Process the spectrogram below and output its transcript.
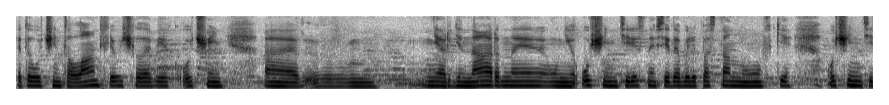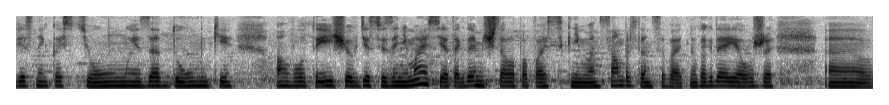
Это очень талантливый человек, очень э, неординарные, у нее очень интересные всегда были постановки, очень интересные костюмы, задумки. А вот, и еще в детстве занимаясь, я тогда мечтала попасть к ним в ансамбль танцевать. Но когда я уже э,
